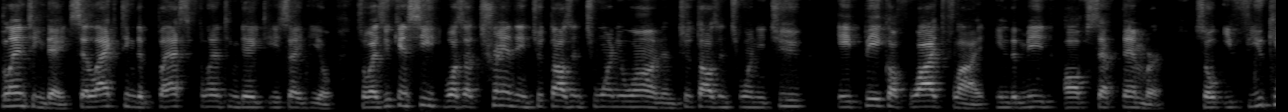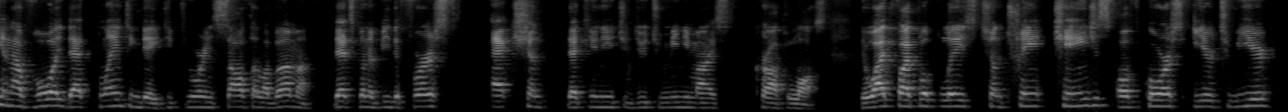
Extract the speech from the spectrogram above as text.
planting date, selecting the best planting date is ideal. So as you can see, it was a trend in 2021 and 2022, a peak of whitefly in the mid of September. So if you can avoid that planting date, if you're in South Alabama, that's going to be the first action that you need to do to minimize crop loss. The whitefly population changes, of course, year to year.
